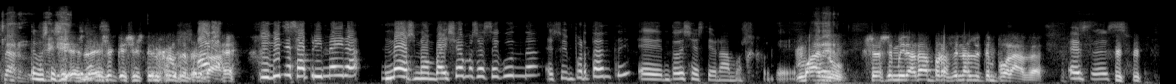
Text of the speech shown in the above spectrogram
Claro. Temos que xestionar. Ese, que xestionar de verdade. Ah, eh. Vides a primeira Nós non baixamos a segunda, eso é importante, e entón xestionamos. Porque... Bueno, xa se mirará para final de temporada. Eso, eso.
